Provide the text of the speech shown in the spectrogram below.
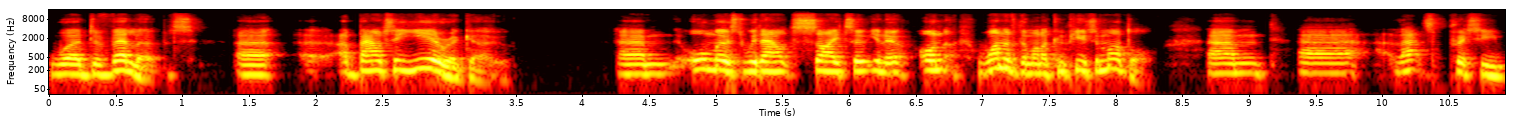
were developed uh, about a year ago um, almost without sight of, you know, on one of them on a computer model. Um, uh, that's pretty,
